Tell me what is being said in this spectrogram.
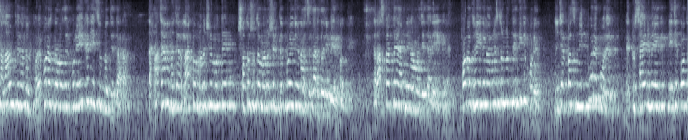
সালাম ফেরানোর পরে, ফরজ নামাজের পরে এখানেই সুন্নতে দাঁড়ান হাজার হাজার লাখো মানুষের মধ্যে শত শত মানুষের তো প্রয়োজন আছে, তাড়াতাড়ি বের হবে। রাস্তাতে আপনি নামাজে দাঁড়িয়ে গেলেন। ফরজ হয়ে গেলে আপনি সুন্নতে এদিকে পড়েন। দুই চার পাঁচ মিনিট পরে পড়েন। একটু সাইড হয়ে এই যে কত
